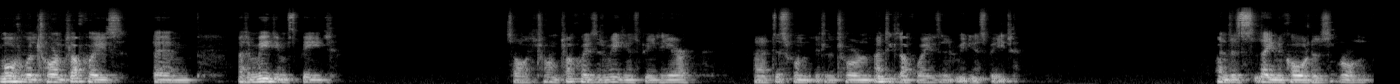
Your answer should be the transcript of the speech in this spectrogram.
motor will turn clockwise um, at a medium speed. So it'll turn clockwise at a medium speed here, and at this one it'll turn anti-clockwise at a medium speed. And this line of code is run.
